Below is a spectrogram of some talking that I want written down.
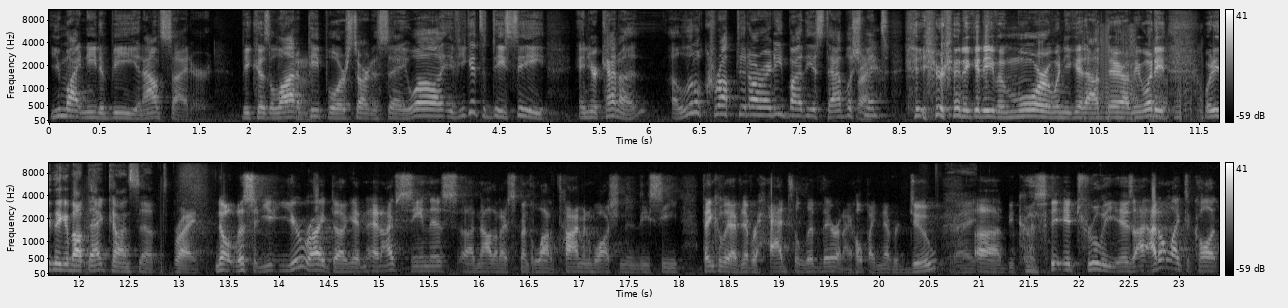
you might need to be an outsider because a lot of hmm. people are starting to say, well, if you get to DC and you're kind of a little corrupted already by the establishment, right. you're going to get even more when you get out there. I mean, what do you what do you think about that concept? Right. No, listen, you, are right, Doug, and, and I've seen this uh, now that I've spent a lot of time in Washington D.C. Thankfully, I've never had to live there, and I hope I never do, right. uh, because it truly is. I, I, don't like to call it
